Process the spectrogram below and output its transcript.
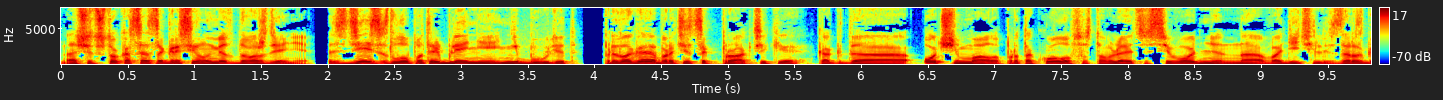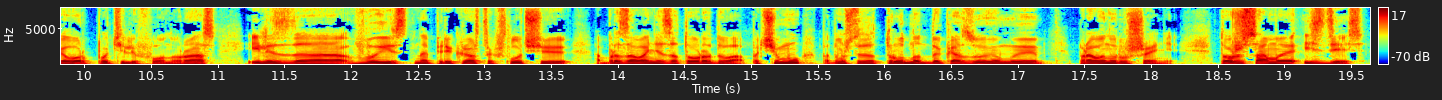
Значит, что касается агрессивного метода вождения. Здесь злоупотребления не будет. Предлагаю обратиться к практике, когда очень мало протоколов составляется сегодня на водителей за разговор по телефону раз или за выезд на перекресток в случае образования затора два. Почему? Потому что это трудно доказуемые правонарушения. То же самое и здесь.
